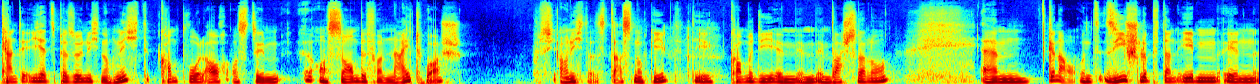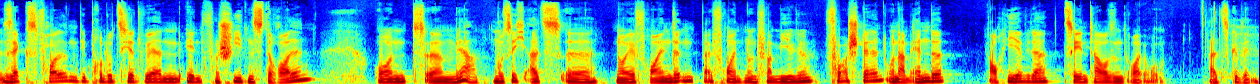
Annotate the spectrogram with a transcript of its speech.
kannte ich jetzt persönlich noch nicht. Kommt wohl auch aus dem Ensemble von Nightwash. Wusste ich auch nicht, dass es das noch gibt, die Comedy im, im, im Waschsalon. Ähm, genau, und sie schlüpft dann eben in sechs Folgen, die produziert werden, in verschiedenste Rollen. Und ähm, ja, muss ich als äh, neue Freundin bei Freunden und Familie vorstellen. Und am Ende auch hier wieder 10.000 Euro als Gewinn.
